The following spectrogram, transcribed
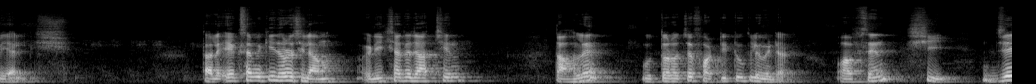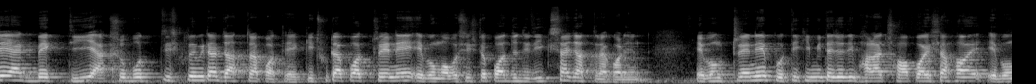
বিয়াল্লিশ। তাহলে এক্স আমি কী ধরেছিলাম? রিক্সাতে যাচ্ছেন, তাহলে উত্তর হচ্ছে forty two kilometre option C যে এক ব্যক্তি একশো বত্রিশ কিলোমিটার যাত্রাপথে কিছুটা পথ ট্রেনে এবং অবশিষ্ট পথ যদি রিক্সায় যাত্রা করেন এবং ট্রেনে প্রতি কিমিতে যদি ভাড়া ছ পয়সা হয় এবং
